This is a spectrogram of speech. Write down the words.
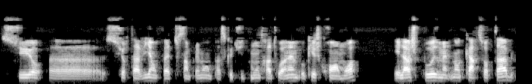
sur euh, sur ta vie en fait tout simplement parce que tu te montres à toi-même ok je crois en moi et là je pose maintenant carte sur table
